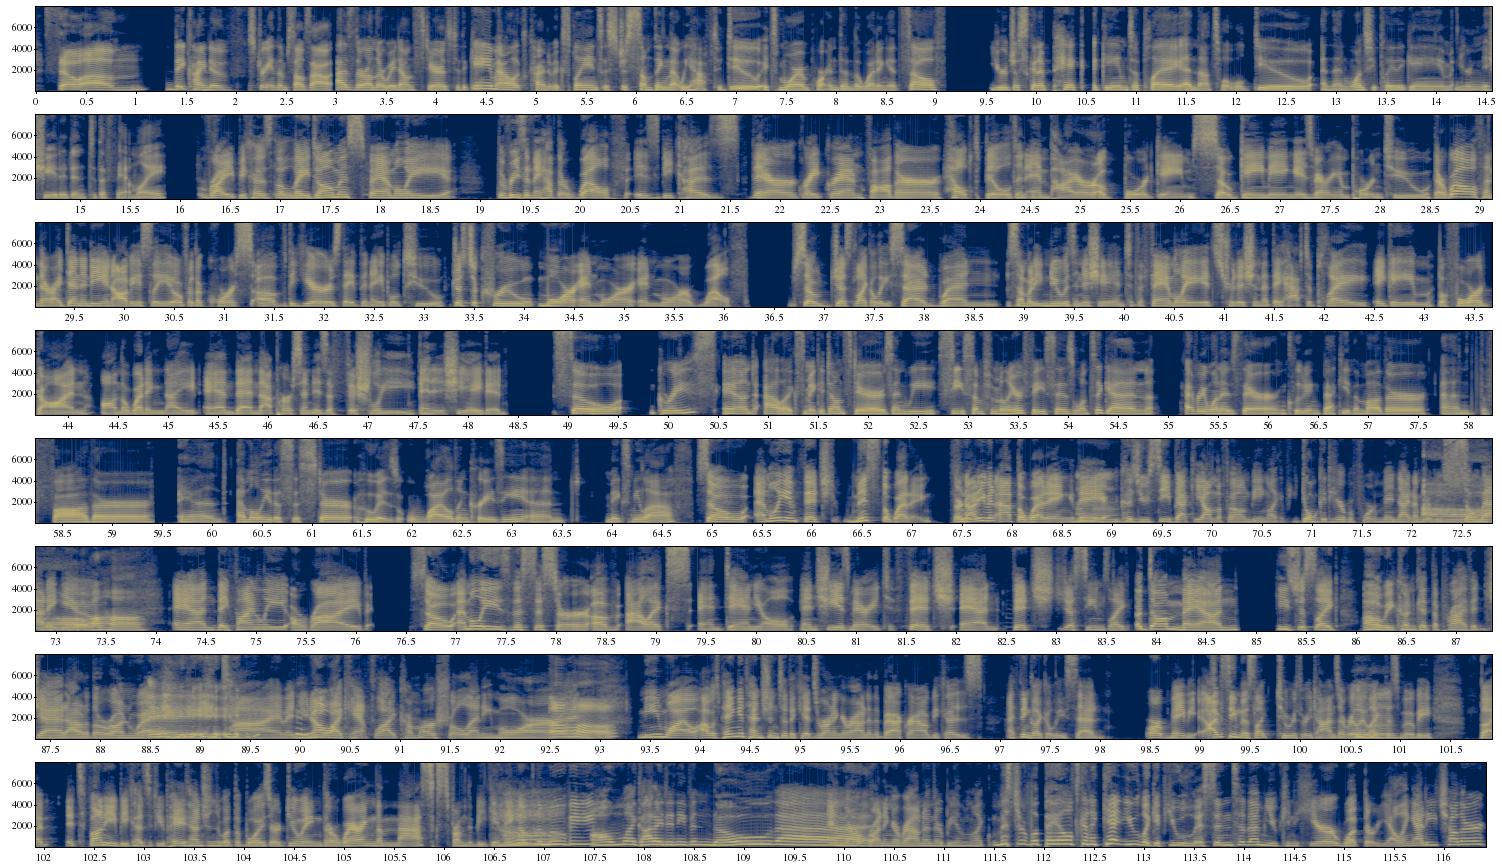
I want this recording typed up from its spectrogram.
So, um, they kind of straighten themselves out as they're on their way downstairs to the game. Alex kind of explains it's just something that we have to do. It's more important than the wedding itself. You're just going to pick a game to play, and that's what we'll do. And then once you play the game, you're initiated into the family. Right, because the Le Domas family the reason they have their wealth is because their great grandfather helped build an empire of board games. So gaming is very important to their wealth and their identity. And obviously, over the course of the years, they've been able to just accrue more and more and more wealth. So, just like Elise said, when somebody new is initiated into the family, it's tradition that they have to play a game before dawn on the wedding night, and then that person is officially initiated. So Grace and Alex make it downstairs, and we see some familiar faces once again. Everyone is there, including Becky, the mother, and the father, and Emily, the sister, who is wild and crazy and makes me laugh. So Emily and Fitch miss the wedding. They're not even at the wedding. They because mm-hmm. you see Becky on the phone being like, "If you don't get here before midnight, I'm going to be oh, so mad at you." Uh huh. And they finally arrive, so Emily's the sister of Alex and Daniel, and she is married to Fitch, and Fitch just seems like a dumb man. He's just like, oh, we couldn't get the private jet out of the runway in time. And you know, I can't fly commercial anymore. Uh-huh. meanwhile, I was paying attention to the kids running around in the background because I think, like Elise said, or maybe I've seen this like two or three times. I really mm-hmm. like this movie. But it's funny because if you pay attention to what the boys are doing, they're wearing the masks from the beginning of the movie. Oh my God, I didn't even know that. And they're running around and they're being like, Mr. Le Bail's gonna get you. Like, if you listen to them, you can hear what they're yelling at each other.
